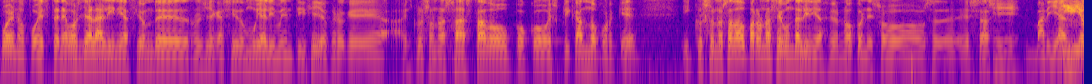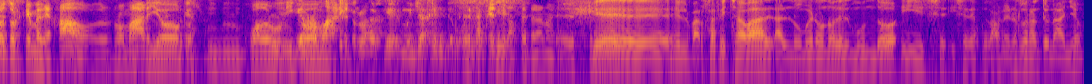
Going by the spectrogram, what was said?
Bueno, pues tenemos ya la alineación de Roger que ha sido muy alimenticia. Yo creo que incluso nos ha estado un poco explicando por qué. Incluso nos ha dado para una segunda alineación, ¿no? Con esos eh, esas Sí. variantes. Y otros que me he dejado. Romario, que es un jugador único. Sí, Romario, claro, es que es mucha gente buena. etcétera, etcétera, ¿no? Es que el Barça fichaba al, al número uno del mundo y se, y se- al menos durante un año,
